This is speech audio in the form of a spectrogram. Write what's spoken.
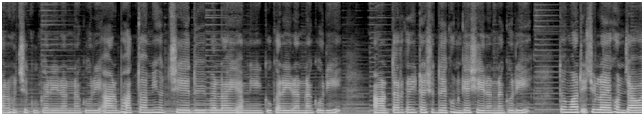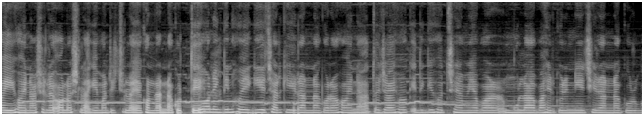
আর হচ্ছে কুকারে রান্না করি। আর ভাত তো আমি হচ্ছে দুই বেলায় আমি কুকারেই রান্না করি আর তরকারিটা শুধু এখন গ্যাসেই রান্না করি। তো মাটির চুলায় এখন যাওয়াই হয় না। আসলে অলস লাগে মাটির চুলায় এখন রান্না করতে। অনেক দিন হয়ে গিয়েছে আর কি রান্না করা হয় না। তো যাই হোক, এদিকে হচ্ছে আমি আবার মূলা বাহির করে নিয়েছি, রান্না করব।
